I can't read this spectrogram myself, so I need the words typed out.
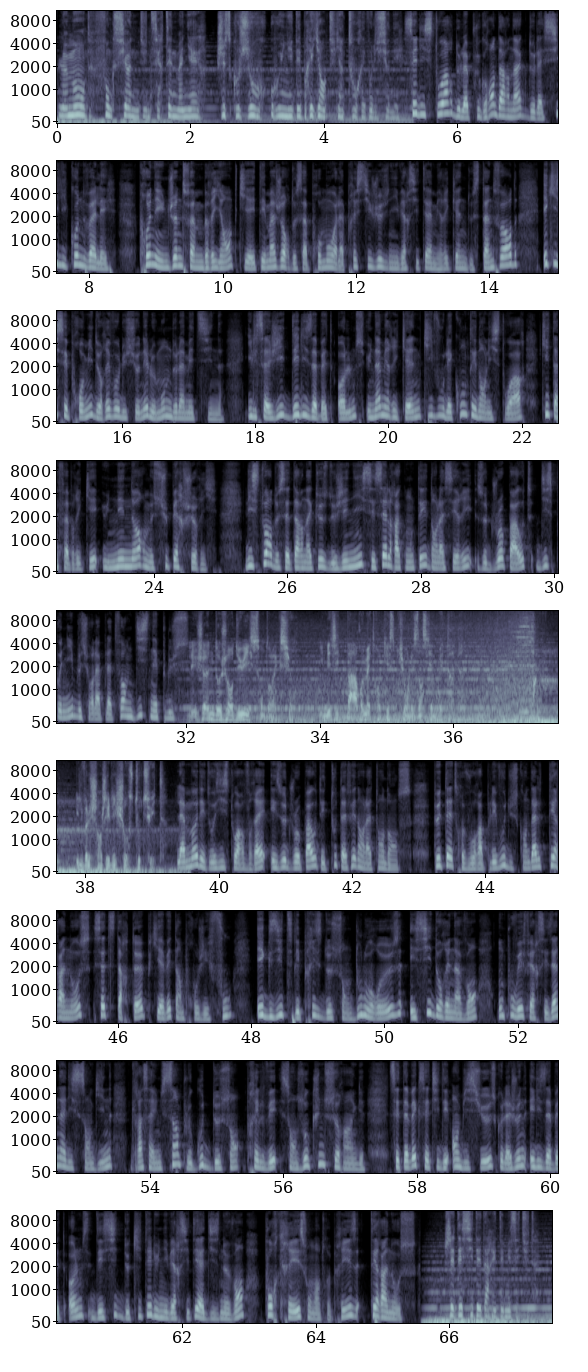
Le monde fonctionne d'une certaine manière jusqu'au jour où une idée brillante vient tout révolutionner. C'est l'histoire de la plus grande arnaque de la Silicon Valley. Prenez une jeune femme brillante qui a été major de sa promo à la prestigieuse université américaine de Stanford et qui s'est promis de révolutionner le monde de la médecine. Il s'agit d'Elizabeth Holmes, une américaine qui voulait compter dans l'histoire, quitte à fabriquer une énorme supercherie. L'histoire de cette arnaqueuse de génie, c'est celle racontée dans la série The Dropout disponible sur la plateforme Disney+. Les jeunes d'aujourd'hui sont dans l'action. Ils n'hésitent pas à remettre en question les anciennes méthodes. Ils veulent changer les choses tout de suite. La mode est aux histoires vraies et The Dropout est tout à fait dans la tendance. Peut-être vous rappelez-vous du scandale Terranos, cette start-up qui avait un projet fou, exit les prises de sang douloureuses et si dorénavant on pouvait faire ses analyses sanguines grâce à une simple goutte de sang prélevée sans aucune seringue. C'est avec cette idée ambitieuse que la jeune Elizabeth Holmes décide de quitter l'université à 19 ans pour créer son entreprise Terranos. J'ai décidé d'arrêter mes études.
